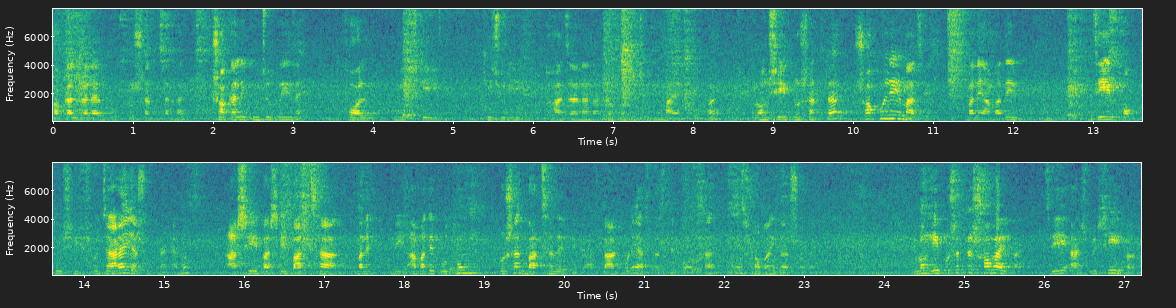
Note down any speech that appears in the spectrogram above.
সকালবেলার ভোগ প্রসাদটা হয়। সকালে পুজো হয়ে যায়। ফল মিষ্টি খিচুড়ি ভাজা নানান রকম খিচুড়ি মায়ের ভোগ হয়। এবং সেই প্রসাদটা সকলের মাঝে মানে আমাদের যে ভক্ত শিষ্য যারাই আসুক না কেন আশেপাশে বাচ্চা মানে আমাদের প্রথম প্রসাদ বাচ্চাদেরকে দেওয়া। তারপরে আস্তে আস্তে বড়রা সবাই আর সবাই। এবং এই প্রসাদটা সবাই পায় যে আসবে সেই পাবে।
